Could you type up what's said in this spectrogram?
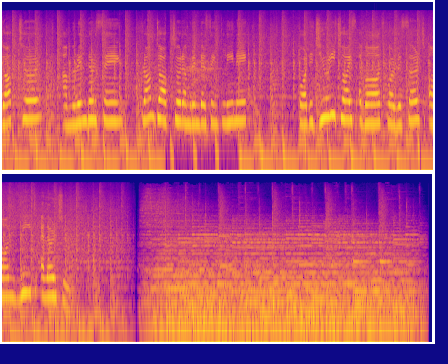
Dr. Amrinder Singh from Dr. Amrinder Singh Clinic for the Jury Choice Award for research on wheat allergy.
